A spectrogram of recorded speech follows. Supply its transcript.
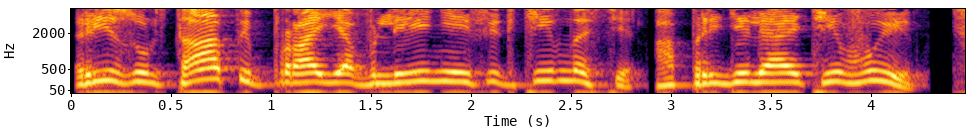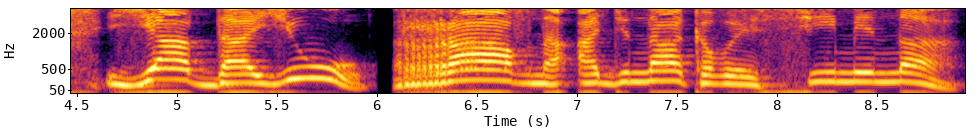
Результаты проявления эффективности определяете вы. Я даю равно одинаковые семена.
